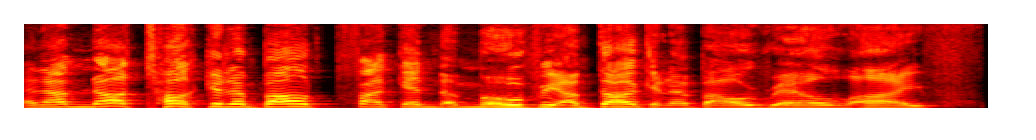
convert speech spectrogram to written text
And I'm not talking about fucking the movie. I'm talking about real life.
